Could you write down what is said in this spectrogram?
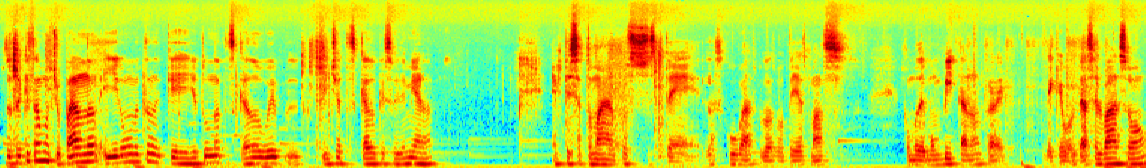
Entonces que estábamos chupando y llegó un momento en el que yo tuve un atascado, güey, pinche atascado que soy de mierda. Empecé a tomar, pues, este, las cubas, pues, las botellas más como de bombita, ¿no? De, de, que volteas el vaso,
